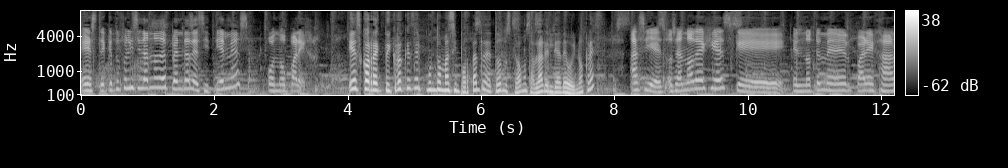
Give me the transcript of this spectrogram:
Este, que tu felicidad no depende de si tienes o no pareja. Es correcto y creo que es el punto más importante de todos los que vamos a hablar el día de hoy, ¿no crees? Así es, o sea, no dejes que el no tener pareja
